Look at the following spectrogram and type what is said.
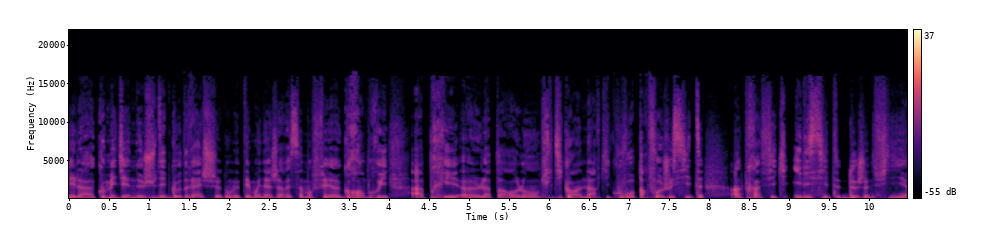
et la comédienne Judith Godrèche, dont le témoignage a récemment fait euh, grand bruit, a pris la parole en critiquant un art qui couvre parfois, je cite, un trafic illicite de jeune fille.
